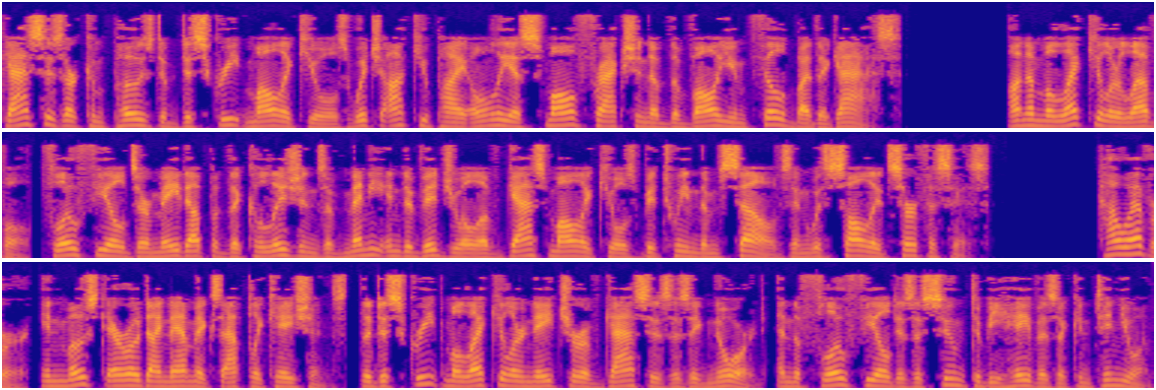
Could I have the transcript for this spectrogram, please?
gases are composed of discrete molecules which occupy only a small fraction of the volume filled by the gas. On a molecular level, flow fields are made up of the collisions of many individual of gas molecules between themselves and with solid surfaces. However, in most aerodynamics applications, the discrete molecular nature of gases is ignored, and the flow field is assumed to behave as a continuum.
